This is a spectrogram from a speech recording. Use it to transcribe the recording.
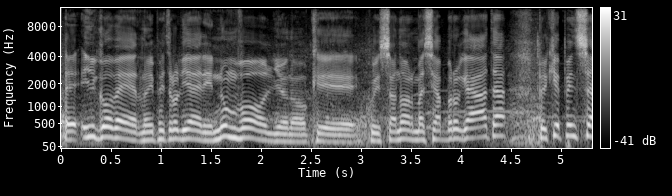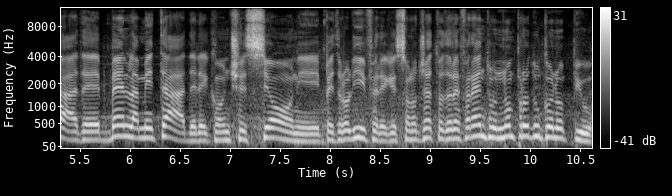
eh, il governo, i petrolieri non vogliono che questa norma sia abrogata perché pensate ben la metà delle concessioni petrolifere che sono oggetto del referendum non producono più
